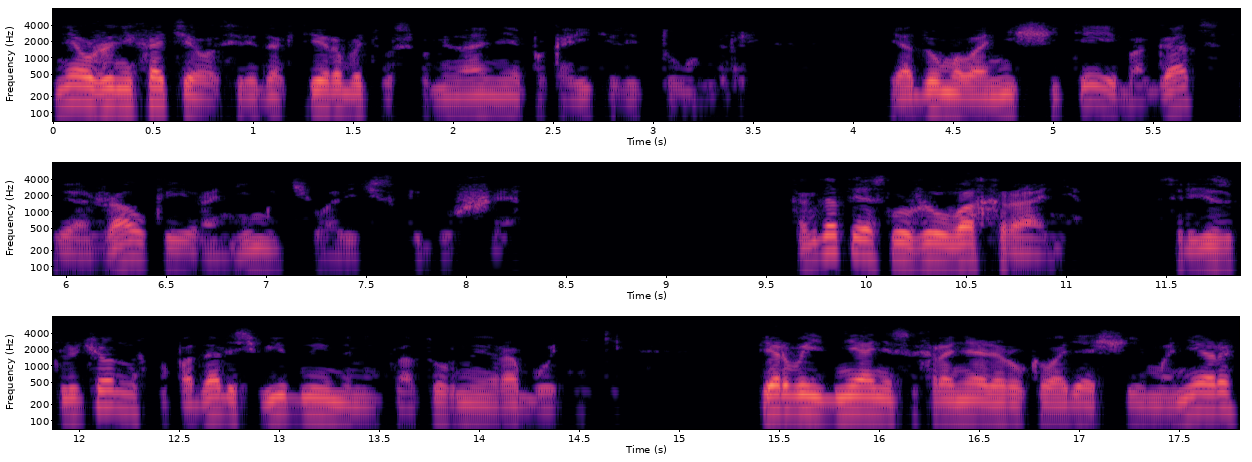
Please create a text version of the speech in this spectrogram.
Мне уже не хотелось редактировать воспоминания покорителей тундры. Я думал о нищете и богатстве, о жалкой и ранимой человеческой душе. Когда-то я служил в охране. Среди заключенных попадались видные номенклатурные работники. Первые дни они сохраняли руководящие манеры,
